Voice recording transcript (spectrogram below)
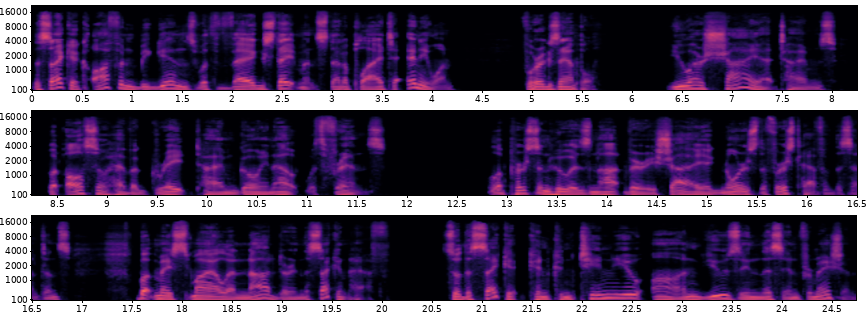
The psychic often begins with vague statements that apply to anyone. For example, you are shy at times but also have a great time going out with friends. Well, a person who is not very shy ignores the first half of the sentence, but may smile and nod during the second half. So the psychic can continue on using this information.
